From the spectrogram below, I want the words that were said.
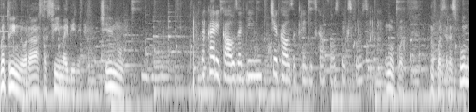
bătrânilor, asta să fie mai bine. Cine nu. Dar care e cauza? Din ce cauză credeți că a fost exclus? Nu pot, nu pot să răspund.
